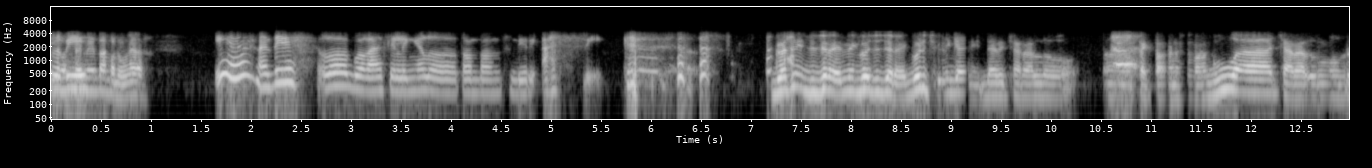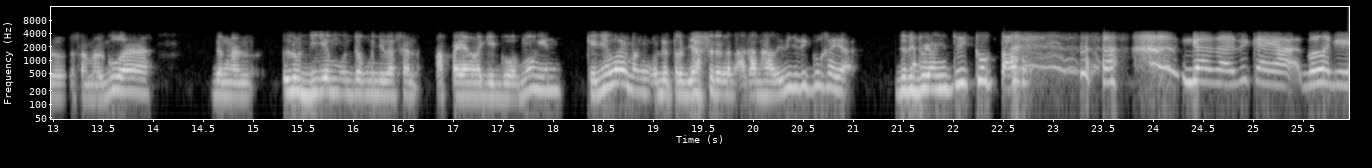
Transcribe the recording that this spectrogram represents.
Lebih- Kontennya Tupperware. Iya nanti lo gue kasih linknya lo tonton sendiri asik gue sih jujur ya ini gue jujur ya gue dicuriga nih dari cara lo uh, tektokan sama gua, cara lo ngobrol sama gua dengan lu diem untuk menjelaskan apa yang lagi gue omongin. Kayaknya lo emang udah terbiasa dengan akan hal ini jadi gue kayak jadi gue yang kikuk tau. Enggak, enggak. Ini kayak gue lagi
